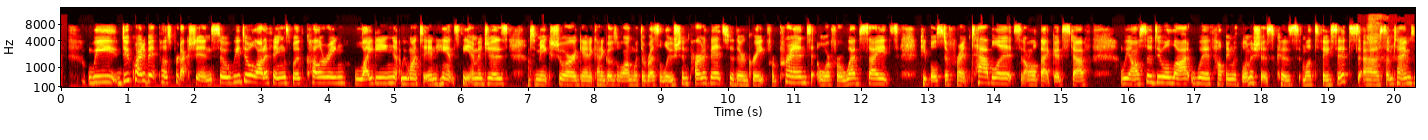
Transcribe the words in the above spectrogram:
we do quite a bit post production. So we do a lot of things with coloring, lighting. We want to enhance the images to make sure, again, it kind of goes along with the resolution part of it. So they're great for print or for websites, people's different tablets, and all of that good stuff. We also do a lot with helping with blemishes because let's face it, uh, sometimes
